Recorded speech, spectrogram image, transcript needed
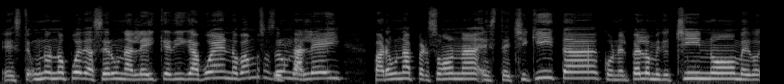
este, uno no puede hacer una ley que diga, bueno, vamos a hacer una ley para una persona este chiquita, con el pelo medio chino, medio,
